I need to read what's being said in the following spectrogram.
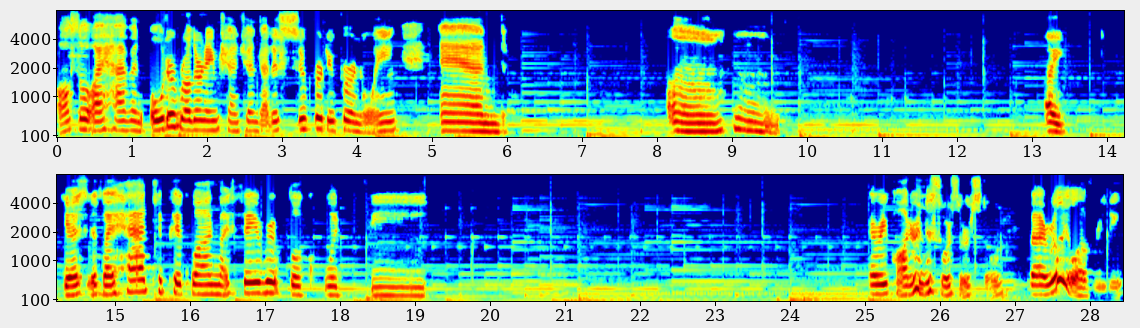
Also, I have an older brother named Chen Chen that is super duper annoying and um hmm I guess if I had to pick one, my favorite book would be Harry Potter and the Sorcerer's Stone. But I really love reading.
